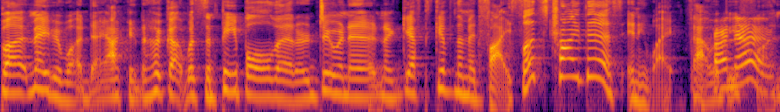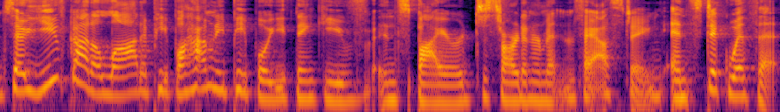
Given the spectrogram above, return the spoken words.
but maybe one day I could hook up with some people that are doing it and I have to give them advice. Let's try this. Anyway, that would I be know. fun. So you've got a lot of people. How many people you think you've inspired to start intermittent fasting and stick with it?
